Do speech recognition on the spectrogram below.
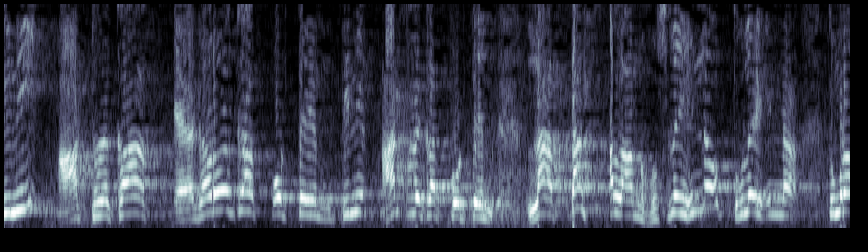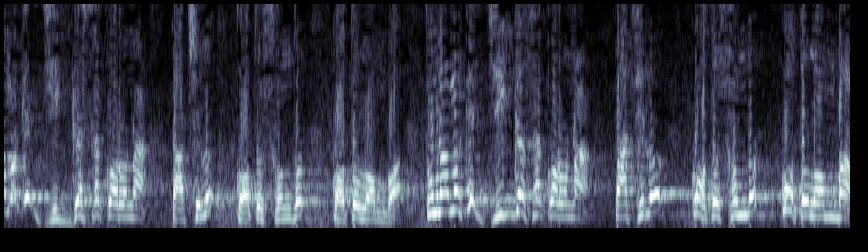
তিনি আট রেখাত, এগারো রেখাত পড়তেন, তিনি আট রেখাত পড়তেন। লা তাস আলান হুসনে হিন্না তুলে হিন্না তোমরা আমাকে জিজ্ঞাসা করো না, তা ছিল কত সুন্দর, কত লম্বা। তোমরা আমাকে জিজ্ঞাসা করো না, তা ছিল কত সুন্দর, কত লম্বা।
